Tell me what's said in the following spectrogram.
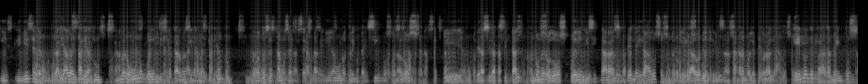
inscribirse en el voluntariado? Hay varias rutas. Número uno, pueden visitarnos en el instituto. Nosotros estamos en la sexta avenida 135, zona 2 eh, de la ciudad capital. Número dos, pueden visitar a los delegados o subdelegados del Tribunal Supremo Electoral en los departamentos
